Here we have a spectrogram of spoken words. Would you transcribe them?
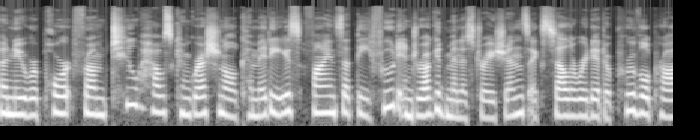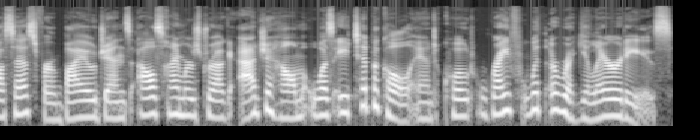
A new report from two House congressional committees finds that the Food and Drug Administration's accelerated approval process for Biogen's Alzheimer's drug Aduhelm was atypical and, quote, rife with irregularities.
